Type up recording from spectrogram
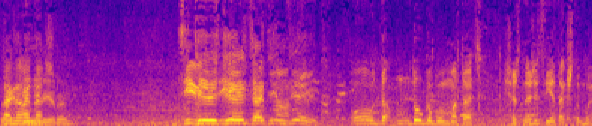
Так, давай дальше. Генерируем. 9, 9, 9, 9, 1, 9. О, да, долго будем мотать. Сейчас, подождите, я так, чтобы...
